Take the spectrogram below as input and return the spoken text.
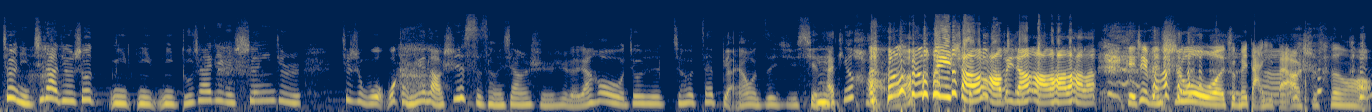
就是你知道，就是说你你你读出来这个声音，就是就是我我感觉老是似曾相识似的，然后我就是最后再表扬我自己，写的还挺好的。非常好，非常好，好了好了，给这本书我准备打一百二十分哦。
